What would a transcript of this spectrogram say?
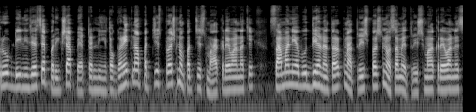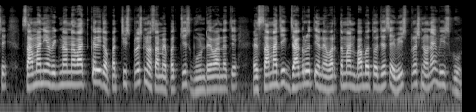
ગ્રુપ ડીની જે છે પરીક્ષા પેટર્નની. તો ગણિતના પચીસ પ્રશ્નો પચીસ માર્ક રહેવાના છે. સામાન્ય બુદ્ધિ અને તર્કના ત્રીસ પ્રશ્નો સામે ત્રીસ માર્ક રહેવાના છે. સામાન્ય વિજ્ઞાનના વાત કરી તો પચીસ પ્રશ્નો સામે પચીસ ગુણ રહેવાના છે. સામાજિક જાગૃતિ અને વર્તમાન બાબતો જે છે વીસ પ્રશ્નો અને વીસ ગુણ.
